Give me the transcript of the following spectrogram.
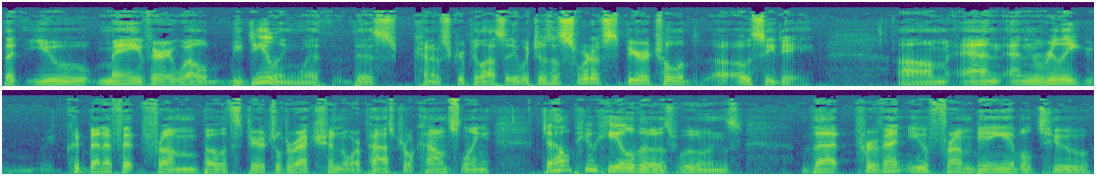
that you may very well be dealing with this kind of scrupulosity, which is a sort of spiritual uh, OCD, um, and and really could benefit from both spiritual direction or pastoral counseling to help you heal those wounds that prevent you from being able to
